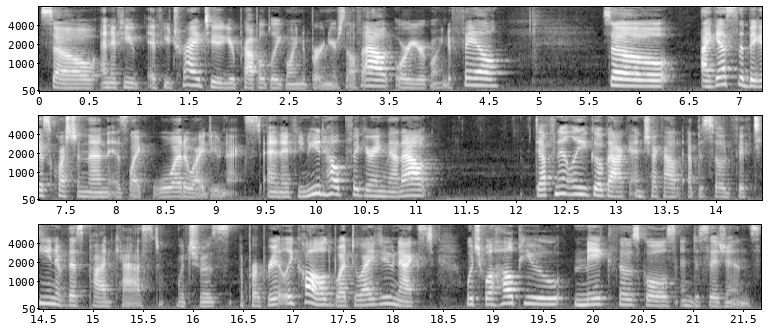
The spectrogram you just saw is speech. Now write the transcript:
So, and if you if you try to, you're probably going to burn yourself out or you're going to fail. So, I guess the biggest question then is like what do I do next? And if you need help figuring that out, definitely go back and check out episode 15 of this podcast, which was appropriately called What Do I Do Next, which will help you make those goals and decisions.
